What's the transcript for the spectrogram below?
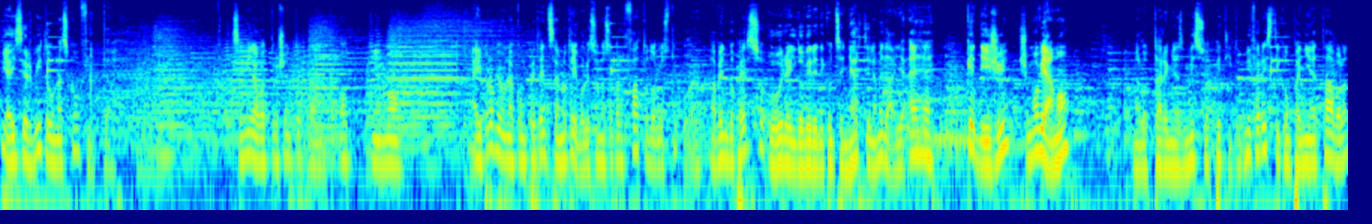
Mi hai servito una sconfitta. 6480, ottimo. Hai proprio una competenza notevole, sono sopraffatto dallo stupore. Avendo perso, ora il dovere di consegnarti la medaglia. Eh, che dici? Ci muoviamo? Ma lottare mi ha smesso appetito. Mi faresti compagnia a tavola?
